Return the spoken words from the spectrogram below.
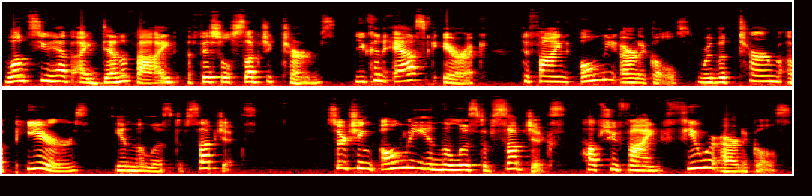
Once you have identified official subject terms, you can ask ERIC to find only articles where the term appears in the list of subjects. Searching only in the list of subjects helps you find fewer articles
